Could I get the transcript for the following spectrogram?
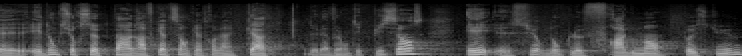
Euh, et donc sur ce paragraphe 484 de la volonté de puissance et euh, sur donc le fragment posthume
